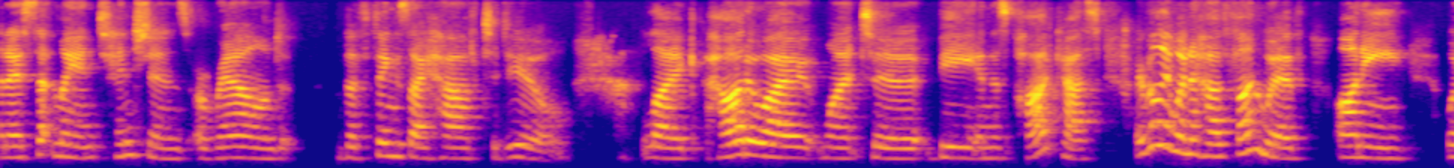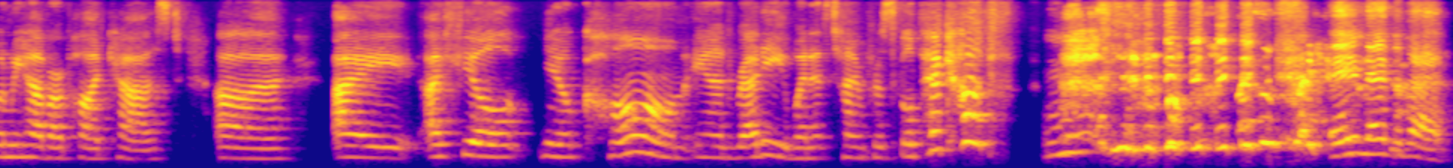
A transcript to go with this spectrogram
and I set my intentions around the things I have to do. Like, how do I want to be in this podcast? I really want to have fun with Ani when we have our podcast. Uh, I I feel you know calm and ready when it's time for school pickup. Amen to that.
